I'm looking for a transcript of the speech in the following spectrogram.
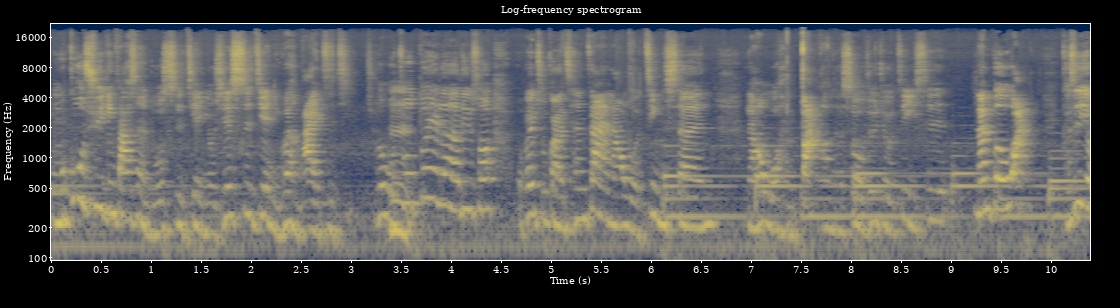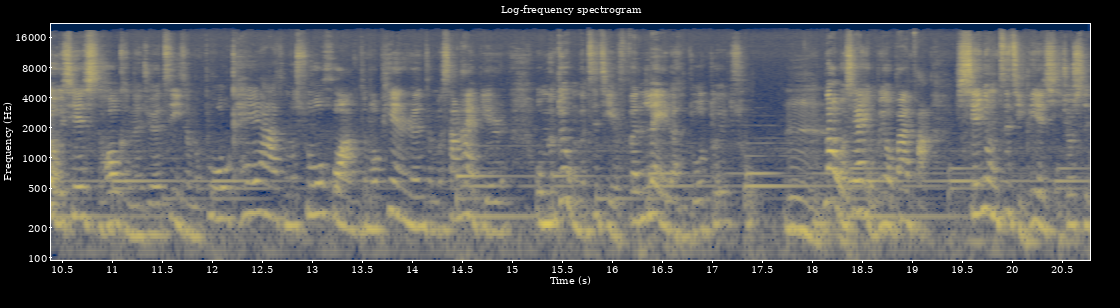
我们过去一定发生很多事件，有些事件你会很爱自己，就说我做对了。例如说我被主管称赞，然后我晋升，然后我很棒的时候，我就觉得自己是 number one。可是有一些时候，可能觉得自己怎么不 OK 啊？怎么说谎？怎么骗人？怎么伤害别人？我们对我们自己也分类了很多对错。嗯，那我现在有没有办法先用自己练习？就是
